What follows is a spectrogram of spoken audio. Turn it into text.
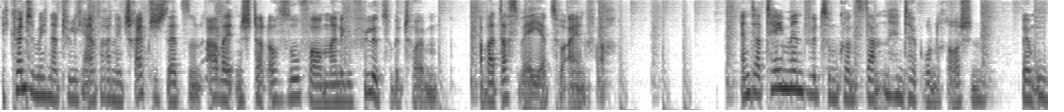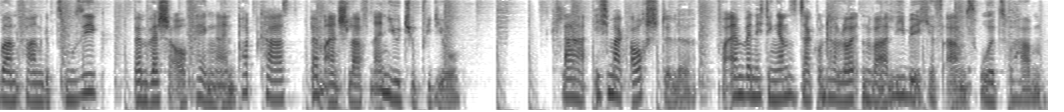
Ich könnte mich natürlich einfach an den Schreibtisch setzen und arbeiten, statt aufs Sofa, um meine Gefühle zu betäuben. Aber das wäre ja zu einfach. Entertainment wird zum konstanten Hintergrundrauschen beim U-Bahn-Fahren gibt's Musik, beim Wäscheaufhängen einen Podcast, beim Einschlafen ein YouTube-Video. Klar, ich mag auch Stille. Vor allem, wenn ich den ganzen Tag unter Leuten war, liebe ich es, abends Ruhe zu haben.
